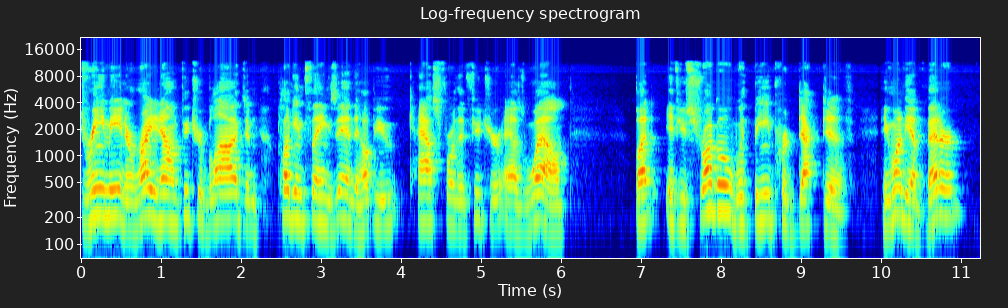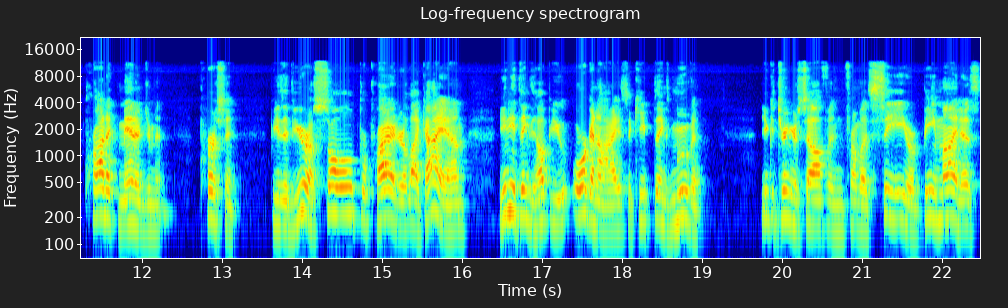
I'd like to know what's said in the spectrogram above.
dreaming and writing down future blogs and plugging things in to help you cast for the future as well. But if you struggle with being productive, and you want to be a better product management person. Because if you're a sole proprietor like I am, you need things to help you organize to keep things moving. You can turn yourself in from a C or B minus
